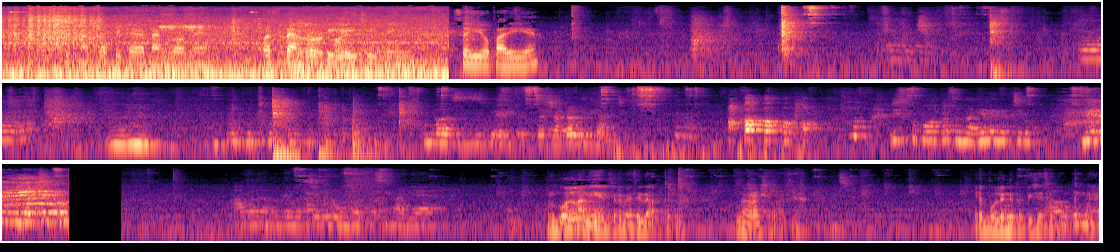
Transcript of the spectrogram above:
कितना ट्रैफ़िक है बैंगलोर में। बस बैंगलोर की यही चीज़ नहीं सही हो पा रही है। बस शक्ल दिखा इसको बहुत पसंद आ गया मेरे बच्चे को मेरे बच्चे को आवाज़ मेरे बच्चे को रूम बहुत पसंद आ गया है बोलना नहीं है सिर्फ़ ऐसे ही देना। हैं गाना चला गया। ये बोलेंगे तो पीछे से बोलते हैं।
